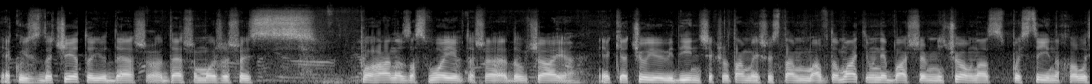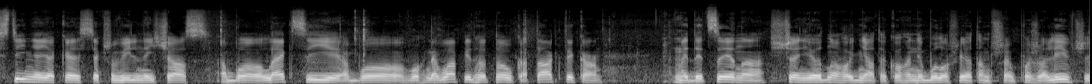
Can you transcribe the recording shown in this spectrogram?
якусь дочитую, дещо, дещо може щось погано засвоїв, то ще довчаю. Як я чую від інших, що там я щось там автоматів не бачив, нічого. У нас постійно холостіння якесь, якщо вільний час, або лекції, або вогнева підготовка, тактика. Медицина. Ще ні одного дня такого не було, що я там ще пожалів чи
